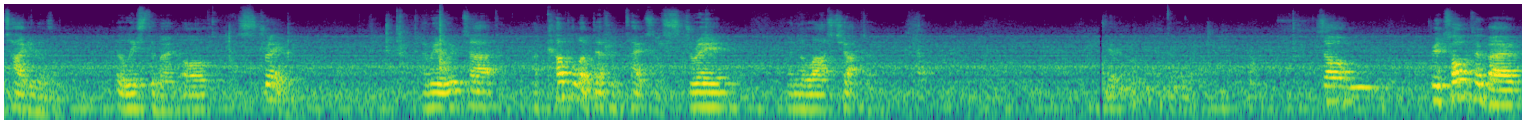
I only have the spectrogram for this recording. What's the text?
antagonism, the least amount of strain. And we looked at a couple of different types of strain in the last chapter. So we talked about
